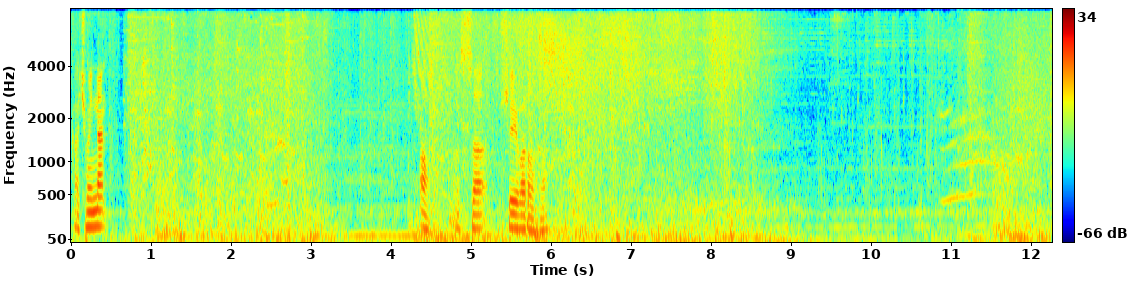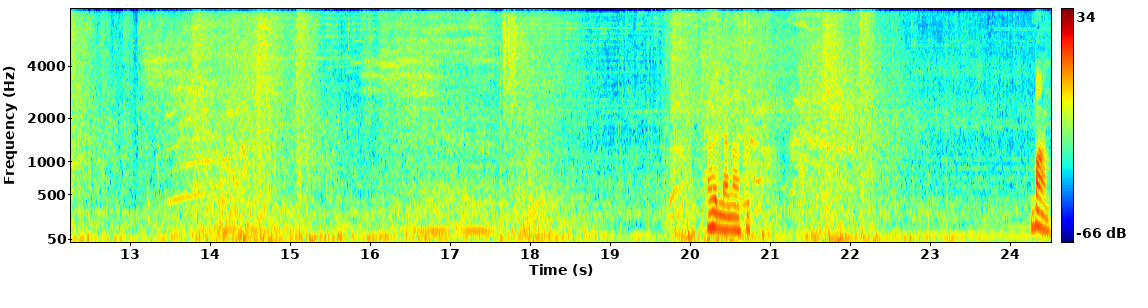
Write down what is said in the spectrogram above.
Kaçmayın lan. Al. Nasılsa şey var orada. Öl lan artık. Bam.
